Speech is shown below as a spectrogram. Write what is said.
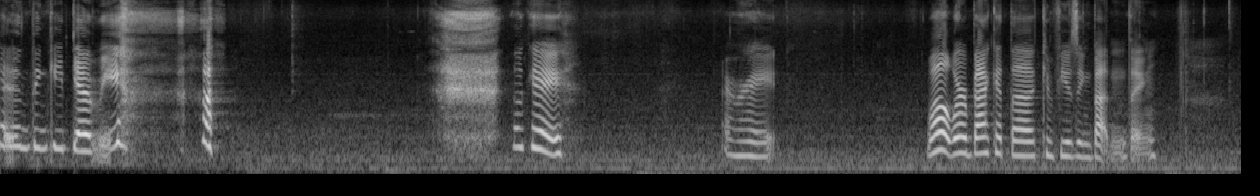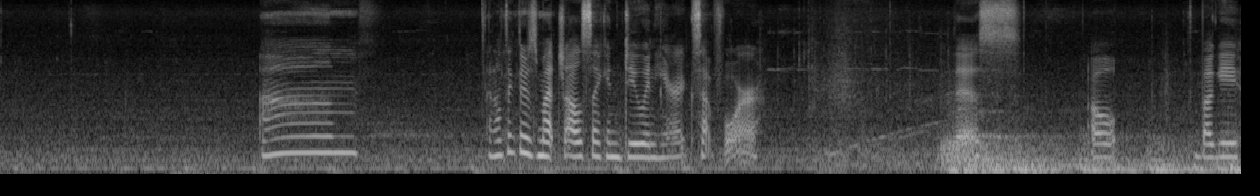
I didn't think me. okay. Alright. Well, we're back at the confusing button thing. Um. I don't think there's much else I can do in here except for this. Oh, buggy.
